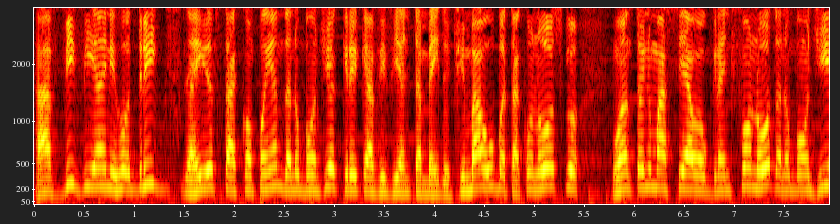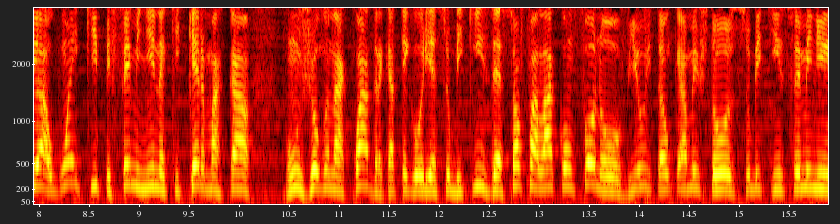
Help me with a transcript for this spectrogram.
A Viviane Rodrigues, né, está acompanhando, dando um bom dia, creio que a Viviane também do Timbaúba está conosco, o Antônio Maciel é o grande fonô, dando um bom dia, alguma equipe feminina que queira marcar um jogo na quadra, categoria sub-15, é só falar com o Fonô, viu? Então que é amistoso, sub-15 feminino.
